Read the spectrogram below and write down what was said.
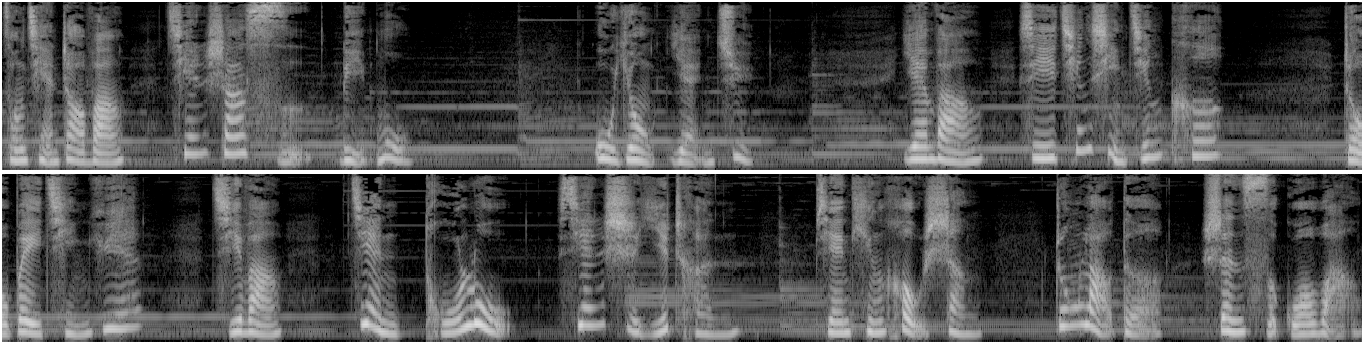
从前赵王先杀死李牧，勿用言句。燕王喜轻信荆轲，周备秦曰：‘齐王见屠戮，先世遗臣，偏听后圣，终老得身死国亡，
